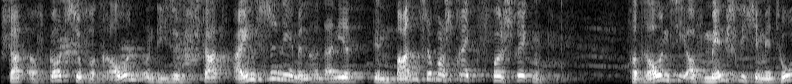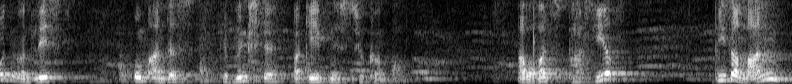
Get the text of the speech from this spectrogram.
Statt auf Gott zu vertrauen und diese Stadt einzunehmen und an ihr den Bann zu vollstrecken, vertrauen sie auf menschliche Methoden und List, um an das gewünschte Ergebnis zu kommen. Aber was passiert? Dieser Mann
